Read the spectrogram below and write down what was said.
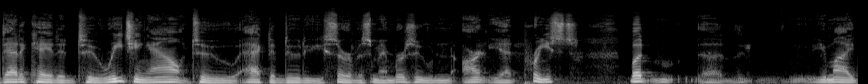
dedicated to reaching out to active duty service members who aren't yet priests, but uh, you might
